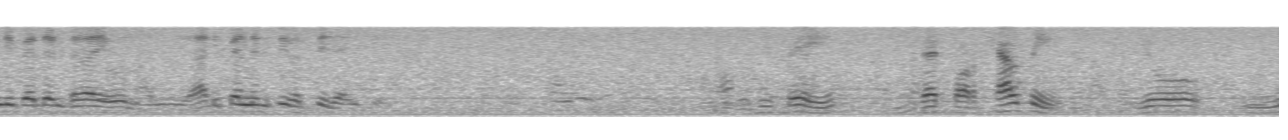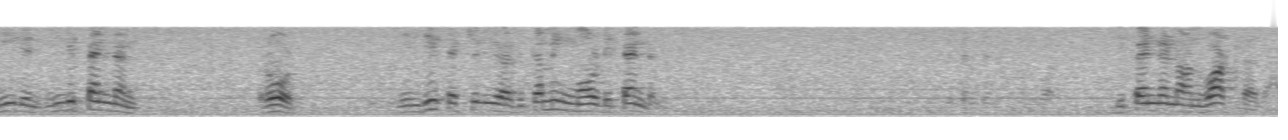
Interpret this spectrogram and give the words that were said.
ઇન્ડિપેન્ડન્ટ થવાય એવો માર્ગ જોઈએ આ ડિપેન્ડન્સી વધતી જાય છે he is saying that for helping you need an independent road in this actually you are becoming more dependent Dependent on what? dependent on what Dada?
